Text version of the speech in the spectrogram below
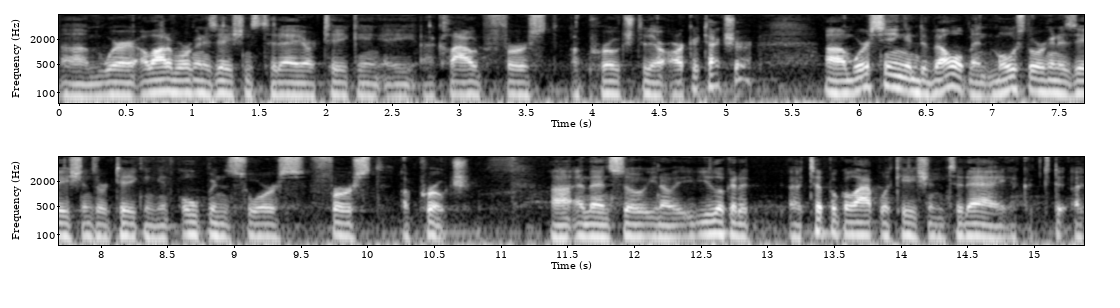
um, where a lot of organizations today are taking a, a cloud-first approach to their architecture. Um, we're seeing in development, most organizations are taking an open source first approach. Uh, and then, so you know, you look at a, a typical application today, a, a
